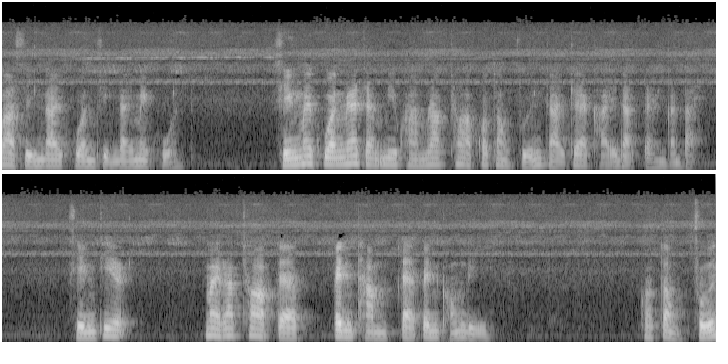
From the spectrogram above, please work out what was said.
ว่าสิ่งใดควรสิ่งใดไม่ควร สิ่งไม่ควรแม้จะมีความรักชอบก็ต้องฝืนใจแก้ไขดัดแปลงกันไป สิ่งที่ไม่รักชอบแต่เป็นธรรมแต่เป็นของดี ก็ต้องฝืน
